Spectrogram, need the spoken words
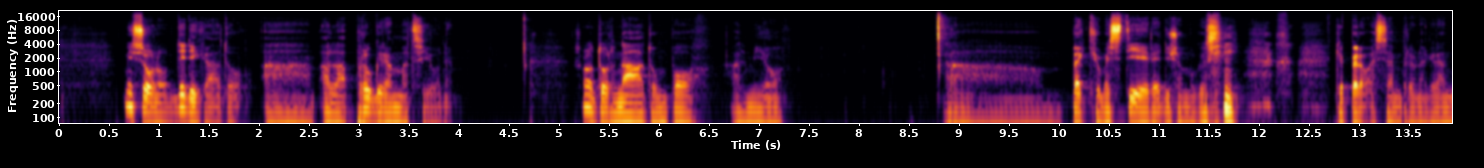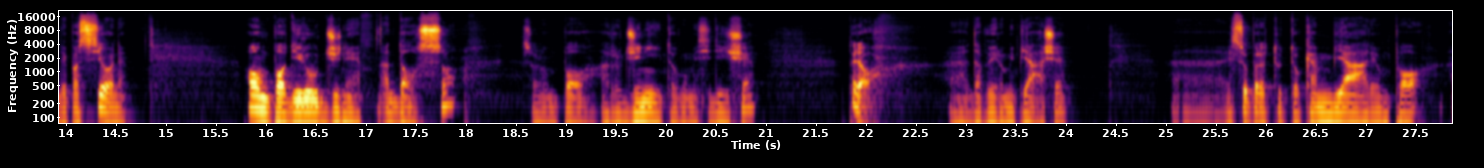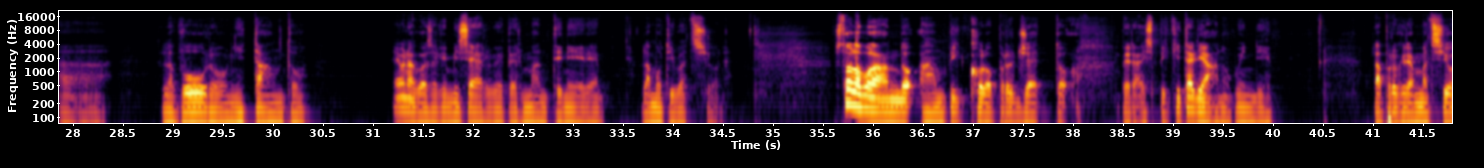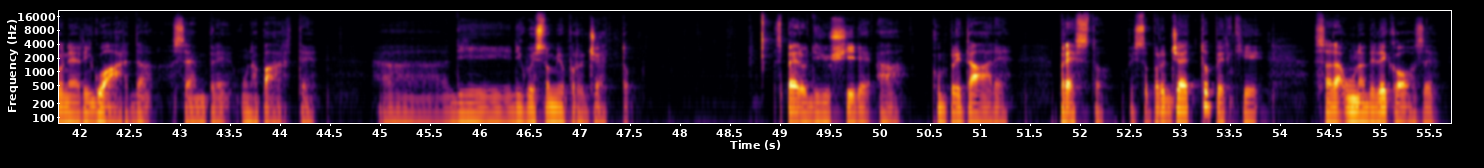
mi sono dedicato a, alla programmazione. Sono tornato un po' al mio... Uh, vecchio mestiere, diciamo così, che però è sempre una grande passione. Ho un po' di ruggine addosso, sono un po' arrugginito, come si dice, però eh, davvero mi piace eh, e soprattutto cambiare un po' eh, lavoro ogni tanto è una cosa che mi serve per mantenere la motivazione. Sto lavorando a un piccolo progetto per iSpeak Italiano, quindi la programmazione riguarda sempre una parte uh, di, di questo mio progetto. Spero di riuscire a completare presto questo progetto perché sarà una delle cose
